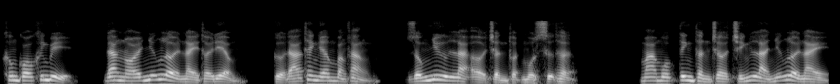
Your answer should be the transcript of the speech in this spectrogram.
Không có khinh bỉ, đang nói những lời này thời điểm, cửa đá thanh âm bằng thẳng, giống như là ở trần thuật một sự thật. Mà mục tinh thần chờ chính là những lời này,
